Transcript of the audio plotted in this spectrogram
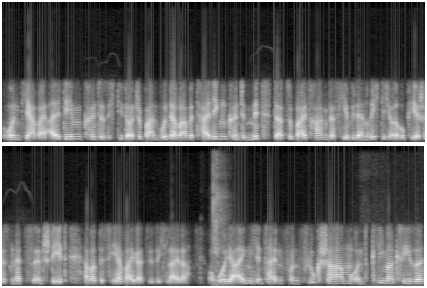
Und ja, bei all dem könnte sich die Deutsche Bahn wunderbar beteiligen, könnte mit dazu beitragen, dass hier wieder ein richtig europäisches Netz entsteht. Aber bisher weigert sie sich leider. Obwohl ja eigentlich in Zeiten von Flugscham und Klimakrise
